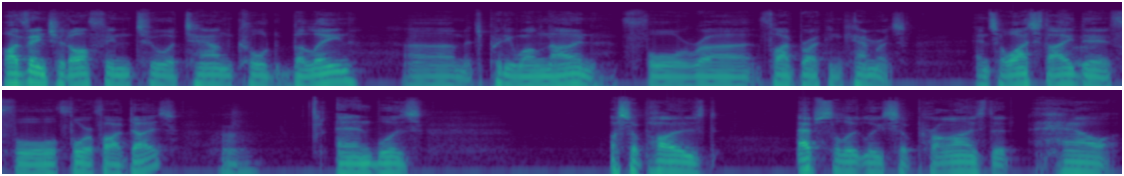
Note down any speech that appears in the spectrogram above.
I ventured off into a town called Bil'in. Um, it's pretty well known for uh, five broken cameras, and so I stayed there for four or five days, and was, I suppose, absolutely surprised at how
